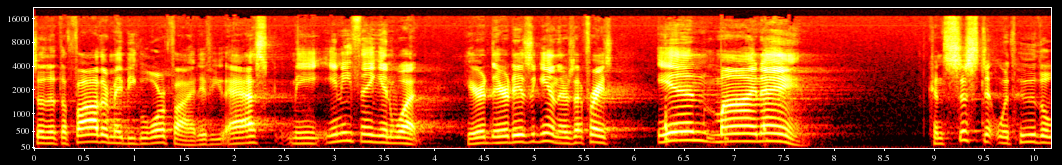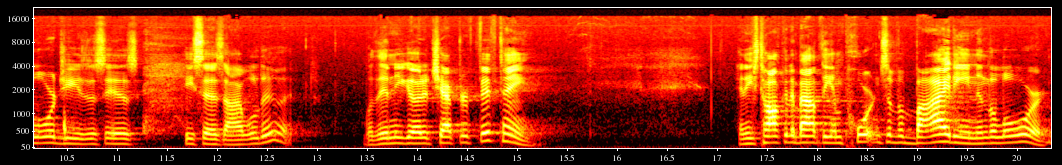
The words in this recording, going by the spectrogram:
So that the Father may be glorified. If you ask me anything in what? Here, there it is again. There's that phrase in my name, consistent with who the Lord Jesus is, he says, I will do it. Well, then you go to chapter 15. And he's talking about the importance of abiding in the Lord.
